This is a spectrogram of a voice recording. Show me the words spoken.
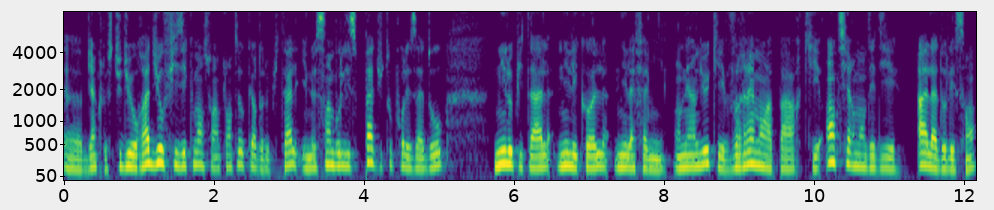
euh, bien que le studio radio physiquement soit implanté au cœur de l'hôpital, il ne symbolise pas du tout pour les ados ni l'hôpital, ni l'école, ni la famille. On est un lieu qui est vraiment à part, qui est entièrement dédié à l'adolescent,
